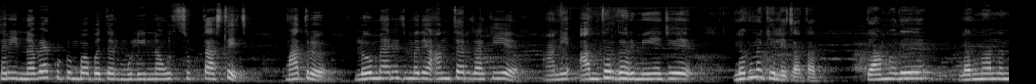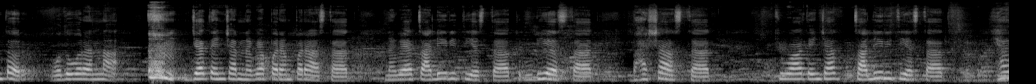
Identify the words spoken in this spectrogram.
तरी नव्या कुटुंबाबद्दल मुलींना उत्सुकता असतेच. मात्र लव्ह मॅरेजमध्ये आंतरजातीय आणि आंतरधर्मीय जे लग्न केले जातात त्यामध्ये लग्नानंतर वधूवरांना ज्या त्यांच्या नव्या परंपरा असतात नव्या चालीरीती असतात रूढी असतात भाषा असतात किंवा त्यांच्या चालीरीती असतात ह्या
